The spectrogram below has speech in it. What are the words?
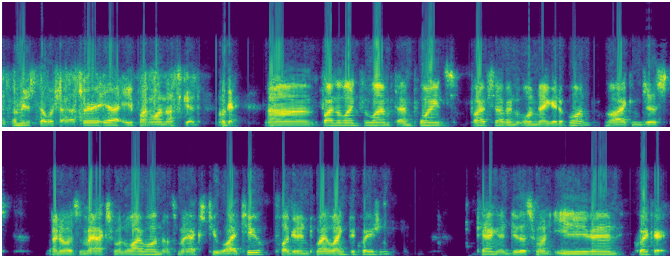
let me just double check. That's right. Yeah, 8.1. That's good. Okay. Um, find the length of the line with endpoints 5, 7, 1, negative 1. Well, I can just, I know this is my x1, y1. That's my x2, y2. Plug it into my length equation. Okay, I'm going to do this one even quicker.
